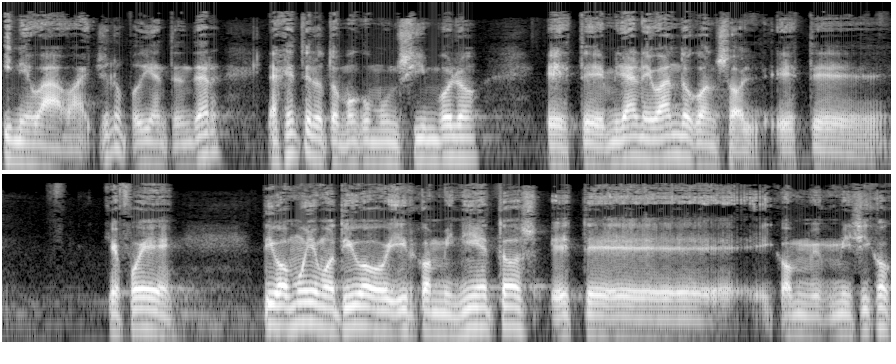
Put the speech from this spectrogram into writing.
y nevaba. Yo no podía entender, la gente lo tomó como un símbolo, este, mirá nevando con sol, este, que fue, digo, muy emotivo ir con mis nietos, este, y con mi- mis hijos,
